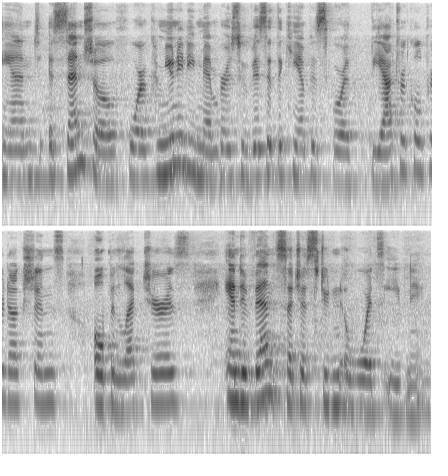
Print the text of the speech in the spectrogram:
and essential for community members who visit the campus for theatrical productions, open lectures, and events such as Student Awards Evening.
